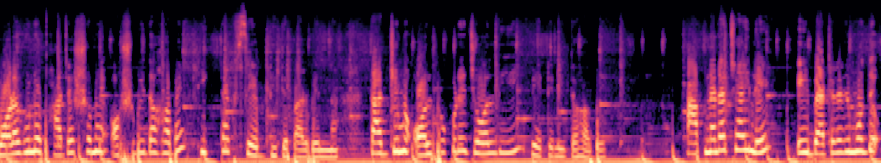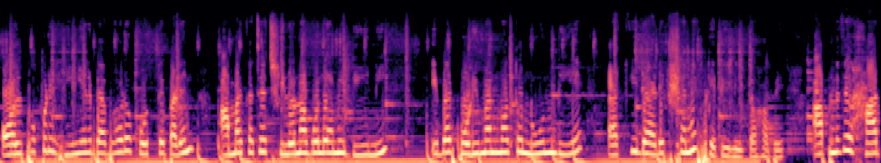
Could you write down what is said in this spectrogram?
বড়াগুলো ভাজার সময় অসুবিধা হবে, ঠিকঠাক সেপ দিতে পারবেন না। তার জন্য অল্প করে জল দিয়েই বেটে নিতে হবে। আপনারা চাইলে এই ব্যাটারের মধ্যে অল্প করে হিঙের ব্যবহারও করতে পারেন। আমার কাছে ছিল না বলে আমি দিইনি। এবার পরিমাণ মতো নুন দিয়ে একই ডাইরেকশানে ফেটিয়ে নিতে হবে। আপনাদের হাত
